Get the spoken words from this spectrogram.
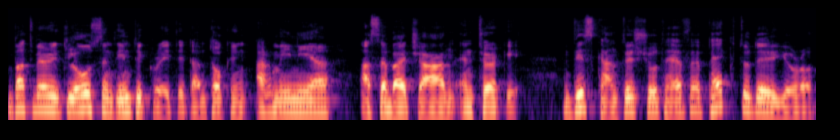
but very close and integrated. I'm talking Armenia, Azerbaijan, and Turkey. These countries should have a peg to the euro.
